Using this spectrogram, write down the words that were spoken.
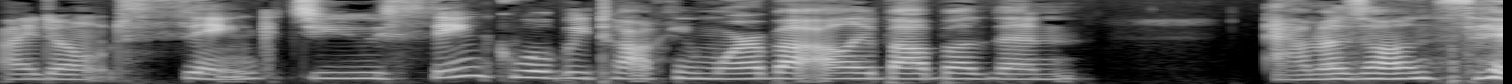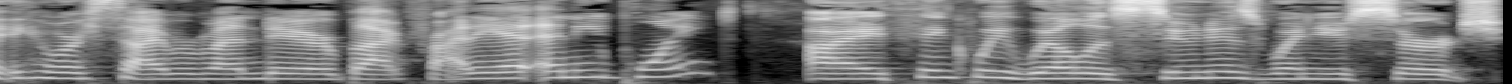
I don't think. Do you think we'll be talking more about Alibaba than Amazon, say, or Cyber Monday or Black Friday at any point? I think we will as soon as when you search,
